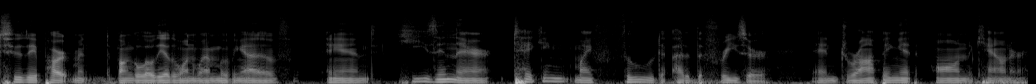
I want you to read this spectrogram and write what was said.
to the apartment, the bungalow, the other one where I'm moving out of, and he's in there taking my food out of the freezer and dropping it on the counter.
